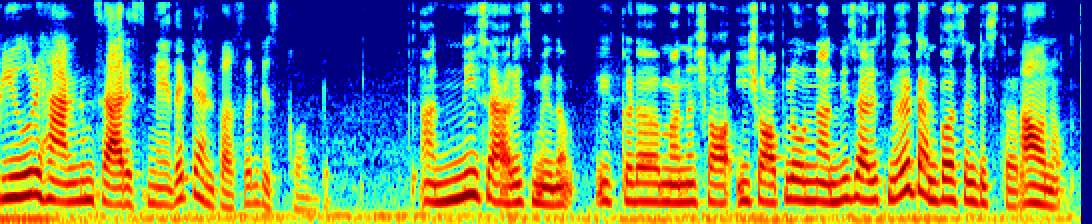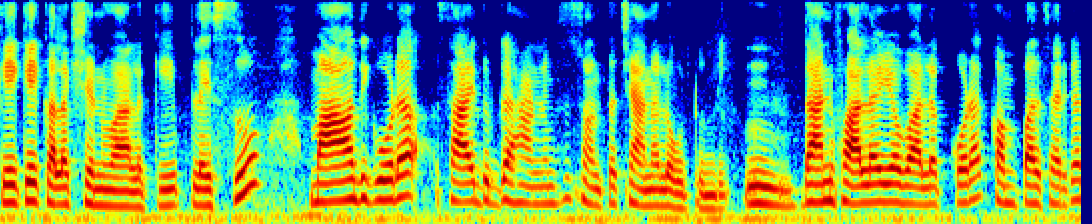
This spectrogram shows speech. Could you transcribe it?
ప్యూర్ హ్యాండ్లూమ్ శారీస్ మీదే టెన్ పర్సెంట్ డిస్కౌంట్. అన్ని శారీస్ మీద ఇక్కడ మన షా ఈ షాప్లో ఉన్న అన్ని శారీస్ మీద టెన్ పర్సెంట్ ఇస్తారు. అవును. కేకే కలెక్షన్ వాళ్ళకి ప్లస్ మాది కూడా సాయి దుర్గా హ్యాండ్లూమ్స్ సొంత ఛానల్ ఒకటి ఉంది. దాన్ని ఫాలో అయ్యే వాళ్ళకి కూడా కంపల్సరిగా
